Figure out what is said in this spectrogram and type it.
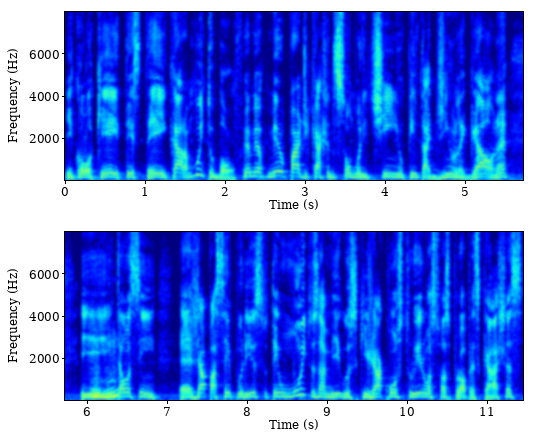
E coloquei, testei. Cara, muito bom. Foi o meu primeiro par de caixa de som bonitinho, pintadinho, legal, né? E uhum. então, assim, é, já passei por isso. Tenho muitos amigos que já construíram as suas próprias caixas,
